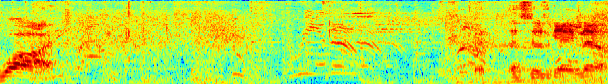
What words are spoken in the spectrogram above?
Why? That's his game now.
